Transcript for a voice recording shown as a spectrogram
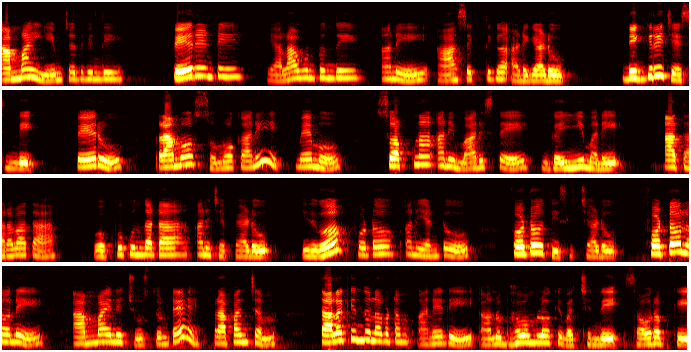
అమ్మాయి ఏం చదివింది? పేరేంటి? ఎలా ఉంటుంది? అని ఆసక్తిగా అడిగాడు. డిగ్రీ చేసింది. పేరు రామో సుమో కానీ మేము స్వప్న అని మారిస్తే గయ్యిమని. ఆ తర్వాత ఒప్పుకుందట అని చెప్పాడు. ఇదిగో ఫోటో అని అంటూ ఫోటో తీసిచ్చాడు. ఫోటోలోని ఆ అమ్మాయిని చూస్తుంటే ప్రపంచం తలకిందులవ్వటం అనేది అనుభవంలోకి వచ్చింది సౌరభ్కి.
